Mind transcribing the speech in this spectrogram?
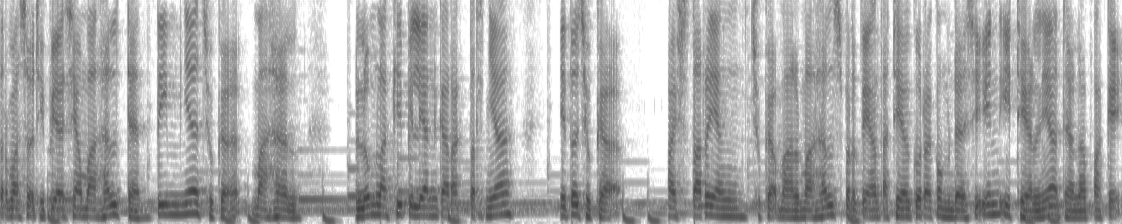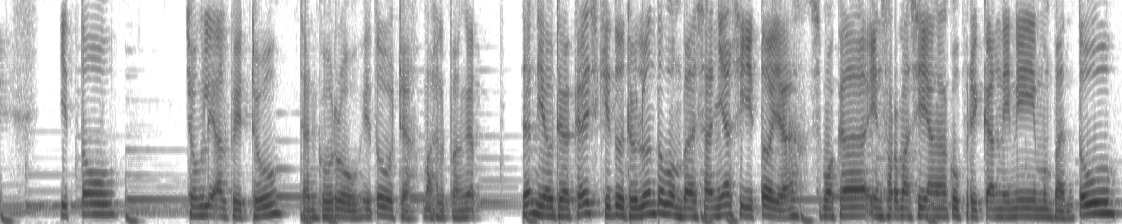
termasuk DPS yang mahal dan timnya juga mahal. Belum lagi pilihan karakternya itu juga five star yang juga mahal-mahal seperti yang tadi aku rekomendasiin idealnya adalah pakai Ito, Jongli Albedo, dan Goro. Itu udah mahal banget. Dan ya udah guys, gitu dulu untuk pembahasannya si Ito ya. Semoga informasi yang aku berikan ini membantu.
